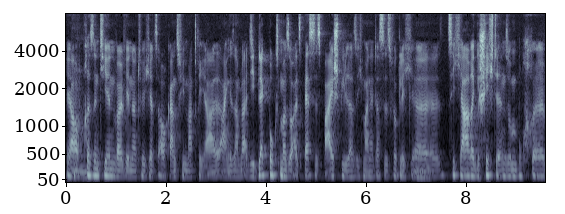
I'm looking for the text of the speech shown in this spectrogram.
ja auch präsentieren, weil wir natürlich jetzt auch ganz viel Material eingesammelt haben. Also Die Blackbooks mal so als bestes Beispiel. Also ich meine, das ist wirklich äh, zig Jahre Geschichte in so einem Buch, äh,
